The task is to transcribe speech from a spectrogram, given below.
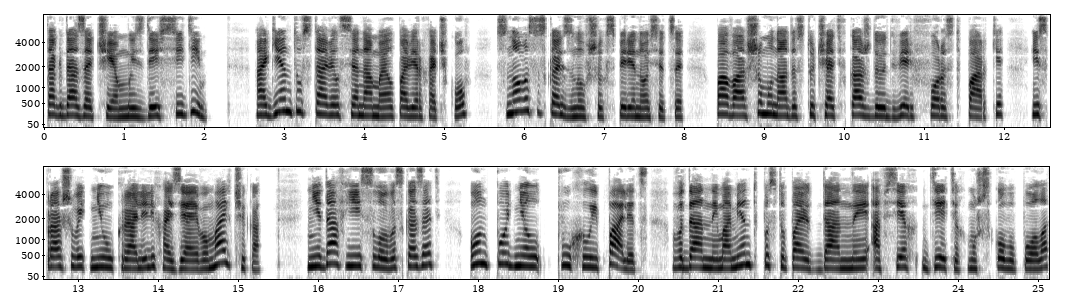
Тогда зачем мы здесь сидим? Агент уставился на Мел поверх очков, снова соскользнувших с переносицы. По-вашему, надо стучать в каждую дверь в Форест-парке и спрашивать, не украли ли хозяева мальчика? Не дав ей слова сказать, он поднял пухлый палец. В данный момент поступают данные о всех детях мужского пола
